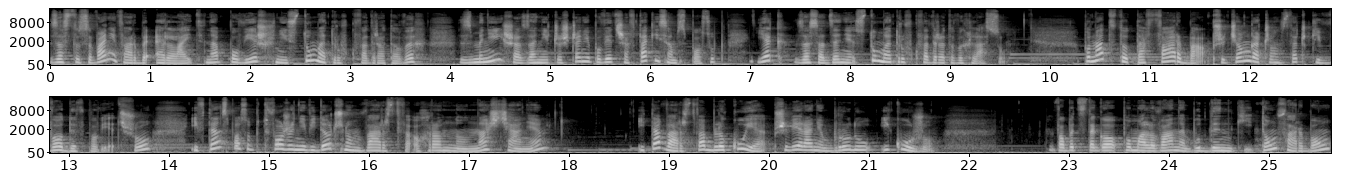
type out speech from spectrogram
Zastosowanie farby Airlight na powierzchni 100 m2 zmniejsza zanieczyszczenie powietrza w taki sam sposób jak zasadzenie 100 m2 lasu. Ponadto ta farba przyciąga cząsteczki wody w powietrzu i w ten sposób tworzy niewidoczną warstwę ochronną na ścianie, i ta warstwa blokuje przywieranie brudu i kurzu. Wobec tego pomalowane budynki tą farbą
